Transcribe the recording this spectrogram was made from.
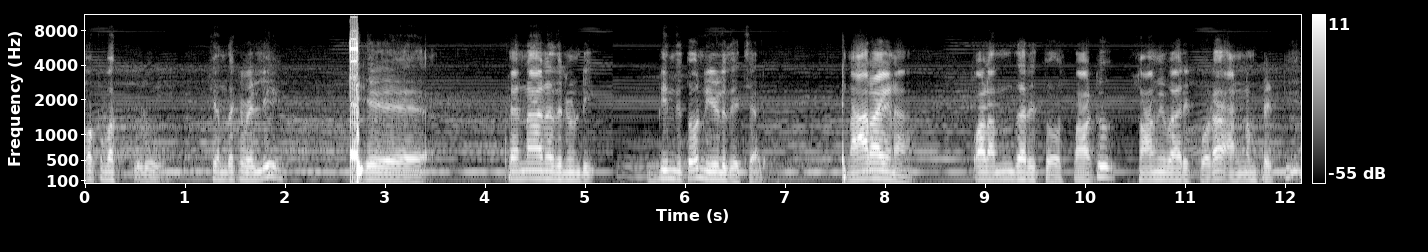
ఒక భక్తుడు కిందకి వెళ్ళి ఏ పెన్నా నది నుండి బిందితో నీళ్ళు తెచ్చాడు. నారాయణ వాళ్ళందరితో పాటు స్వామివారికి కూడా అన్నం పెట్టి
